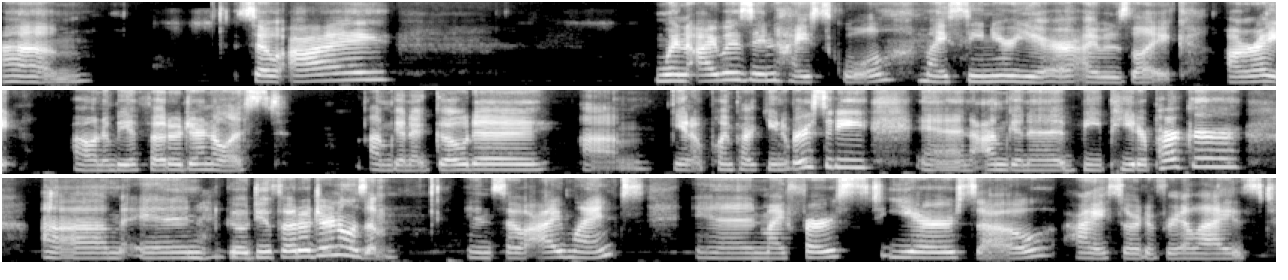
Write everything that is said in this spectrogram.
Um, so I, when I was in high school, my senior year, I was like, all right, I want to be a photojournalist. I'm going to go to, um, you know, Point Park University and I'm going to be Peter Parker um, and go do photojournalism. And so I went, and my first year or so, I sort of realized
